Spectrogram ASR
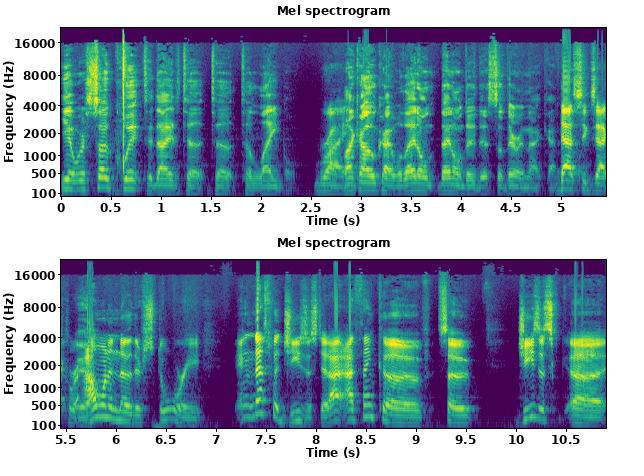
Yeah, we're so quick today to to, to label. Right. Like, oh, okay, well, they don't they don't do this, so they're in that kind of. That's exactly right. Yeah. I want to know their story, and that's what Jesus did. I, I think of so Jesus uh,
